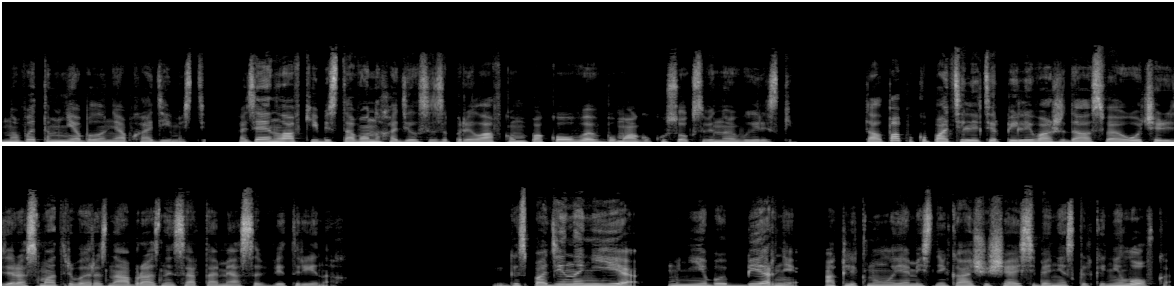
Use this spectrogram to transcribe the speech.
Но в этом не было необходимости. Хозяин лавки и без того находился за прилавком, упаковывая в бумагу кусок свиной вырезки. Толпа покупателей терпеливо ожидала своей очереди, рассматривая разнообразные сорта мяса в витринах. «Господин Анье, мне бы Берни!» — окликнула я мясника, ощущая себя несколько неловко.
